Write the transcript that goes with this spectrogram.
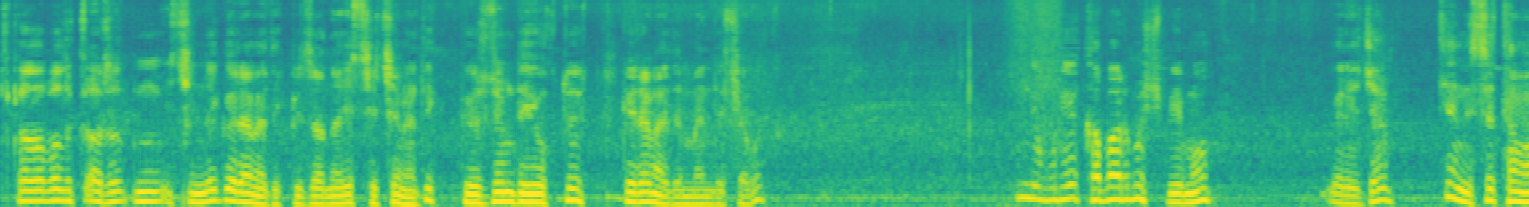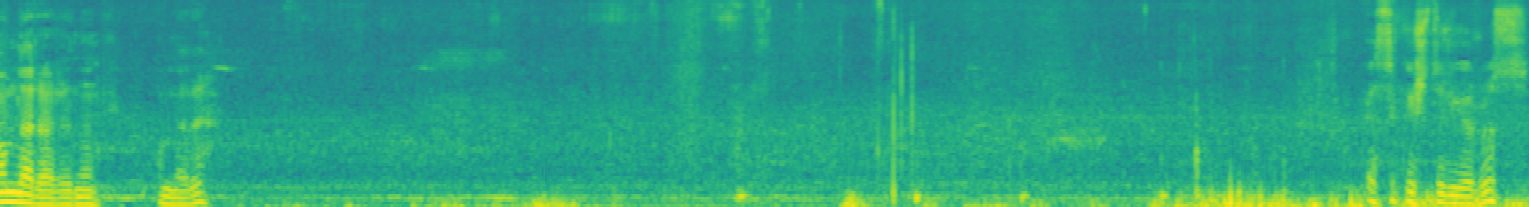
Evet kalabalık arının içinde göremedik biz anayı seçemedik. Gözlüğüm yoktu göremedim ben de çabuk. Şimdi buraya kabarmış bir mum vereceğim. Kendisi tamamlar arının onları. Ve sıkıştırıyoruz.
